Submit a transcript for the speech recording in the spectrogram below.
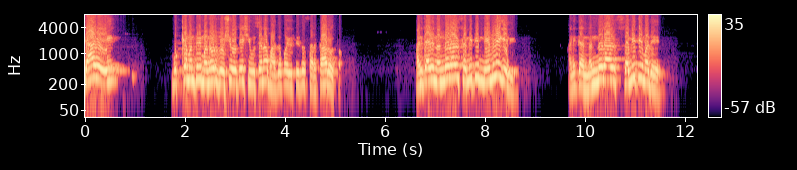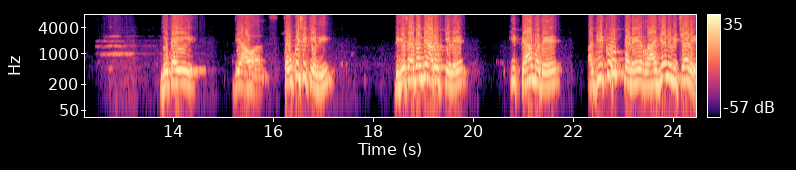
त्यावेळी मुख्यमंत्री मनोहर जोशी होते शिवसेना भाजप युतीचं सरकार होतं. आणि त्यावेळी नंदलाल समिती नेमली गेली. आणि त्या नंदलाल समितीमध्ये जो काही जे आवा- चौकशी केली दिघे साहेबांनी आरोप केले की त्यामध्ये अधिकृतपणे राजन विचारे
